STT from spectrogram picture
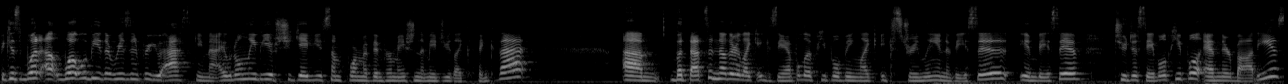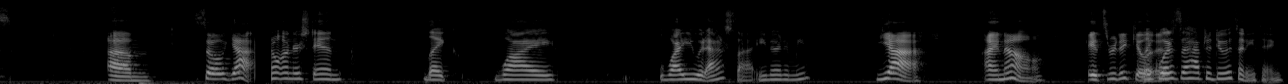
because what uh, what would be the reason for you asking that? It would only be if she gave you some form of information that made you like think that. Um, but that's another like example of people being like extremely invasive invasive to disabled people and their bodies. Um, so yeah, I don't understand, like, why, why you would ask that. You know what I mean? yeah, I know. It's ridiculous. Like, what does that have to do with anything?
